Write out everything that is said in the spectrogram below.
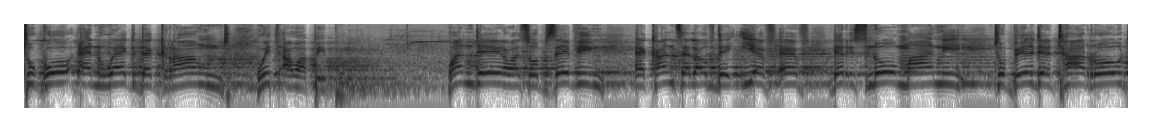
to go and work the ground with our people. One day I was observing a councillor of the EFF. There is no money to build a tar road.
